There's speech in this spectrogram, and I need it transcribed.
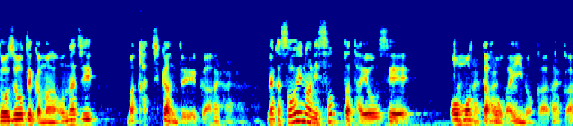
土壌というか、まあ、同じ、まあ、価値観というか、はいはいなんかそういうのに沿った多様性を持った方がいいのかとか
